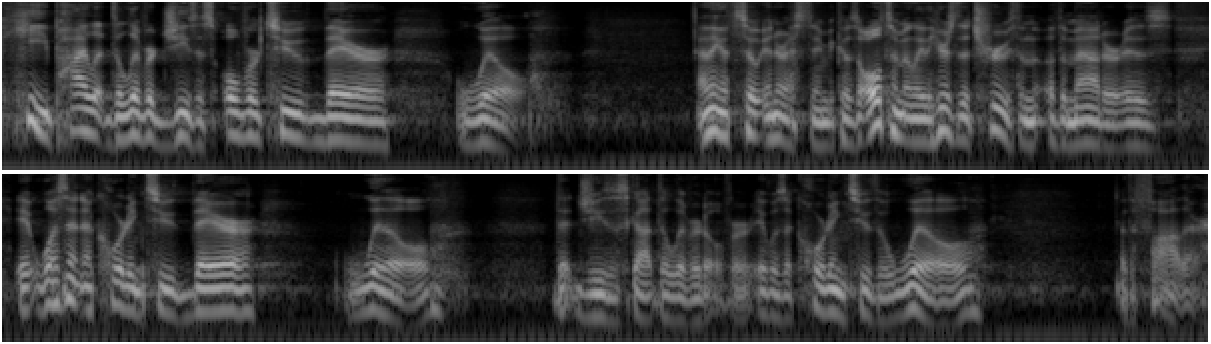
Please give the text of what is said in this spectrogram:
he, Pilate, delivered Jesus over to their will. I think that's so interesting because ultimately, here's the truth of the matter is it wasn't according to their will that Jesus got delivered over. It was according to the will of the Father.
